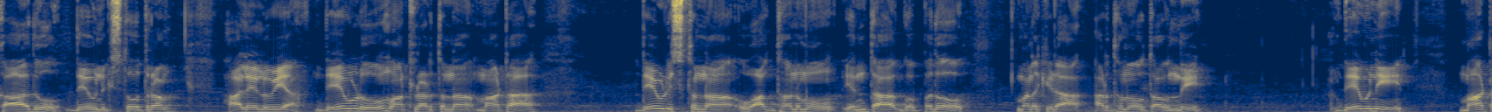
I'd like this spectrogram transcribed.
కాదు. దేవునికి స్తోత్రం. హాలేలుయ దేవుడు మాట్లాడుతున్న మాట దేవుడిస్తున్న వాగ్దానము ఎంత గొప్పదో మనకిడ అర్థమవుతా ఉంది. దేవుని మాట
